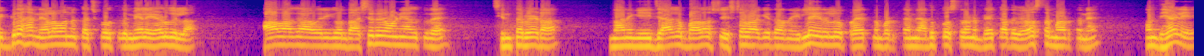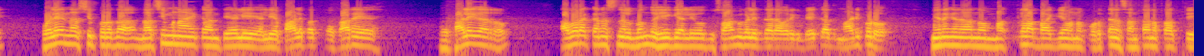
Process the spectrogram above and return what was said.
ವಿಗ್ರಹ ನೆಲವನ್ನು ಕಚ್ಕೊಳ್ತದೆ, ಮೇಲೆ ಹೇಳುವುದಿಲ್ಲ ಆವಾಗ ಅವರಿಗೆ ಒಂದು ಆಶೀರ್ವಾಣಿ ಆಗುತ್ತದೆ, ಚಿಂತೆ ಬೇಡ, ನನಗೆ ಈ ಜಾಗ ಬಹಳಷ್ಟು ಇಷ್ಟವಾಗಿದೆ ನಾನು ಇಲ್ಲೇ ಇರಲು ಪ್ರಯತ್ನ ಪಡ್ತೇನೆ ಅದಕ್ಕೋಸ್ಕರ ಬೇಕಾದ ವ್ಯವಸ್ಥೆ ಮಾಡ್ತೇನೆ ಅಂತ ಹೇಳಿ ಹೊಳೆ ನರಸೀಪುರದ ನರಸಿಂಹನಾಯಕ ಅಂತ ಹೇಳಿ ಅಲ್ಲಿಯ ಪಾಳೆ ಪಾರೆ ಪಾಳೆಗಾರರು, ಅವರ ಕನಸಿನಲ್ಲಿ ಬಂದು ಹೀಗೆ ಅಲ್ಲಿ ಒಬ್ಬ ಸ್ವಾಮಿಗಳಿದ್ದಾರೆ, ಅವರಿಗೆ ಬೇಕಾದ ಮಾಡಿಕೊಡು. ನಿನಗೆ ನಾನು ಮಕ್ಕಳ ಭಾಗ್ಯವನ್ನು ಕೊಡ್ತೇನೆ, ಸಂತಾನ ಪ್ರಾಪ್ತಿ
